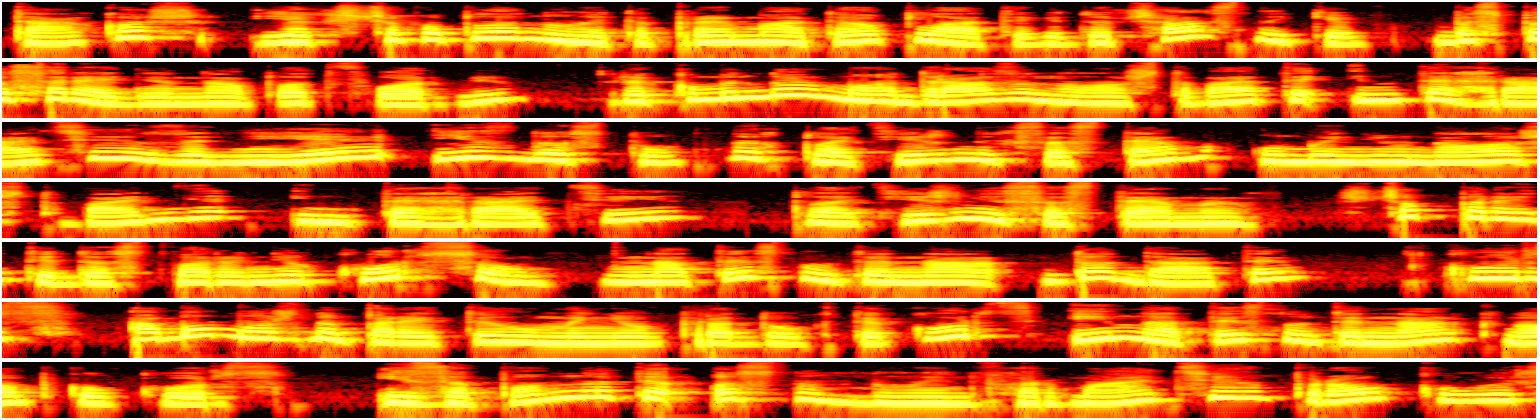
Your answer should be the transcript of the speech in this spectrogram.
Також, якщо ви плануєте приймати оплати від учасників безпосередньо на платформі, рекомендуємо одразу налаштувати інтеграцію з однією із доступних платіжних систем у меню налаштування інтеграції платіжні системи. Щоб перейти до створення курсу, натиснути на Додати курс, або можна перейти у меню Продукти курс і натиснути на кнопку Курс. І заповнити основну інформацію про курс,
